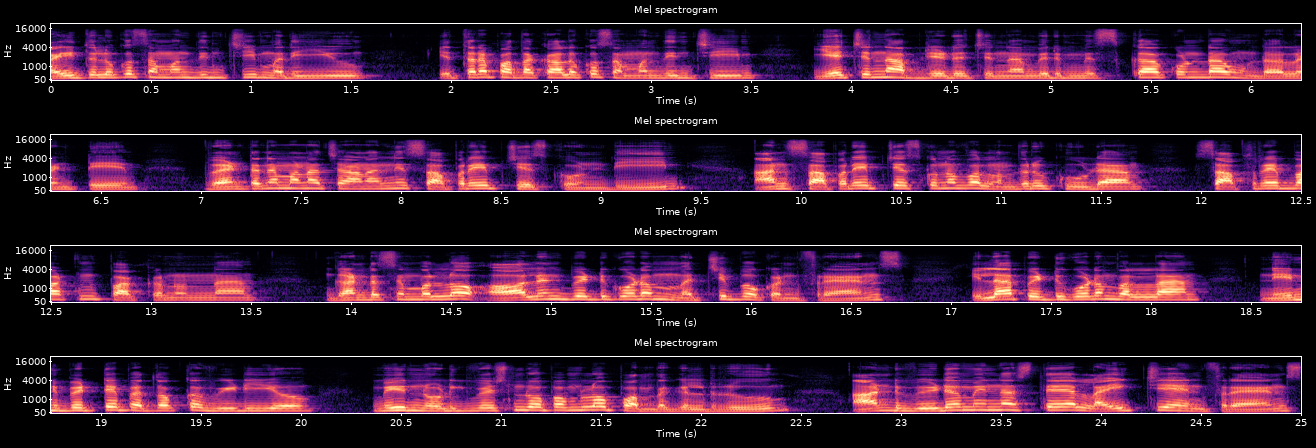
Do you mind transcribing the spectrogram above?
రైతులకు సంబంధించి మరియు ఇతర పథకాలకు సంబంధించి ఏ చిన్న అప్డేట్ వచ్చినా మీరు మిస్ కాకుండా ఉండాలంటే వెంటనే మన ఛానల్ని సపరేట్ చేసుకోండి. అండ్ సపరేట్ చేసుకున్న వాళ్ళందరూ కూడా సబ్స్క్రైబ్ బటన్ పక్కనున్న గంట సింబల్లో ఆల్ అండ్ పెట్టుకోవడం మర్చిపోకండి ఫ్రెండ్స్. ఇలా పెట్టుకోవడం వల్ల నేను పెట్టే ప్రతి ఒక్క వీడియో మీరు నోటిఫికేషన్ రూపంలో పొందగలరు. అండ్ వీడియో మీద వస్తే లైక్ చేయండి ఫ్రెండ్స్.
